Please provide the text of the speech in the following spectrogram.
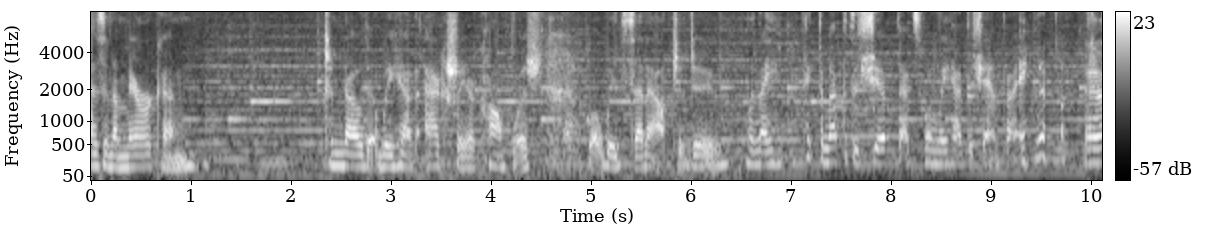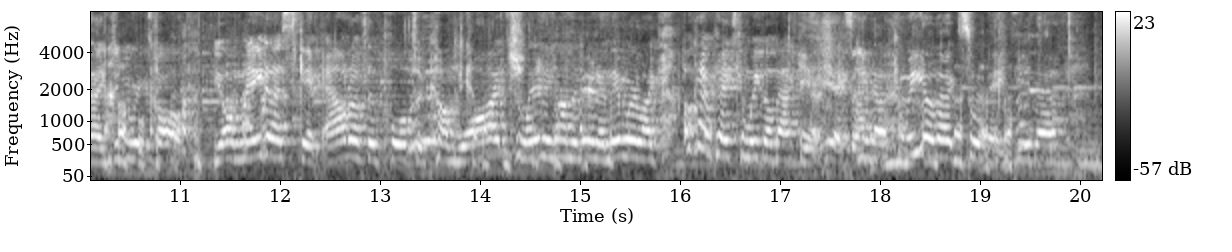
as an American to know that we had actually accomplished what we'd set out to do. When they picked him up at the ship, that's when we had the champagne. and I do recall, y'all made us get out of the pool to come watch landing on the moon, and then we're like, okay, okay, can we go back in? Yeah, exactly. You know, can we go back swimming? You know.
